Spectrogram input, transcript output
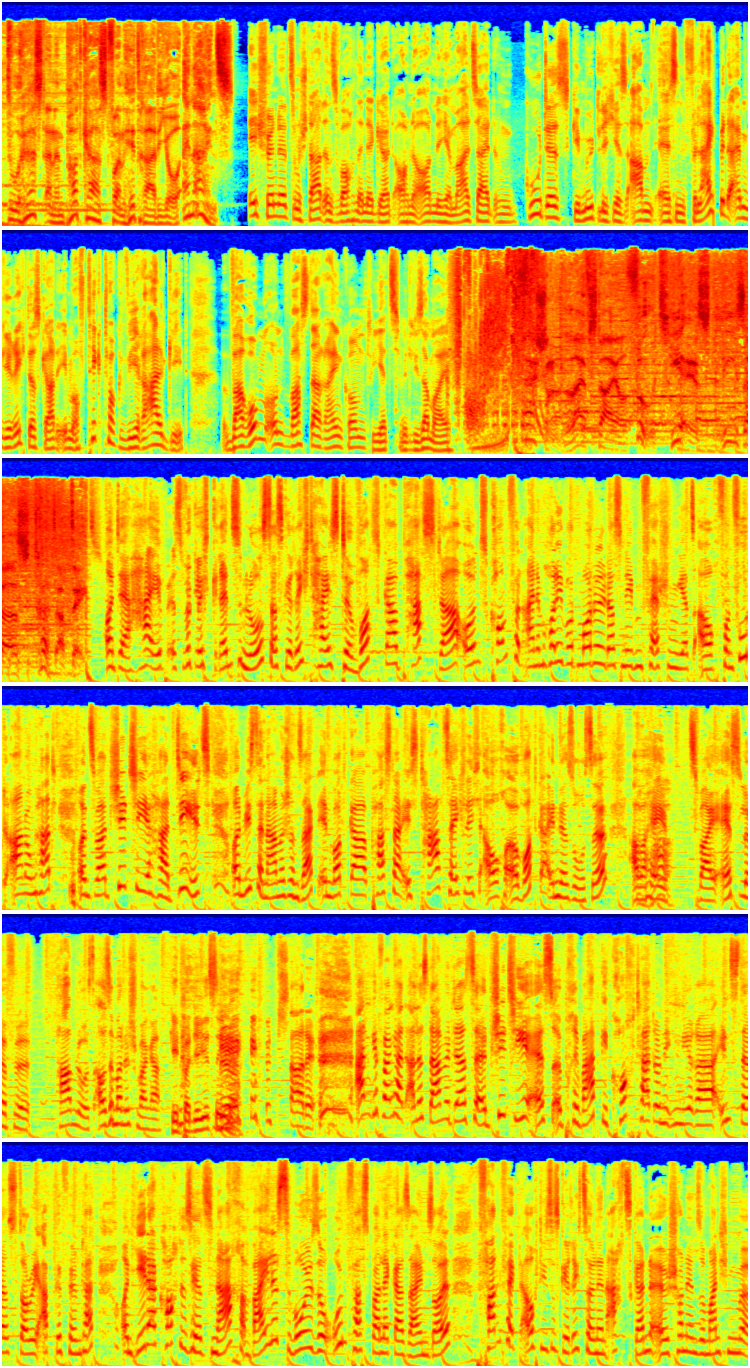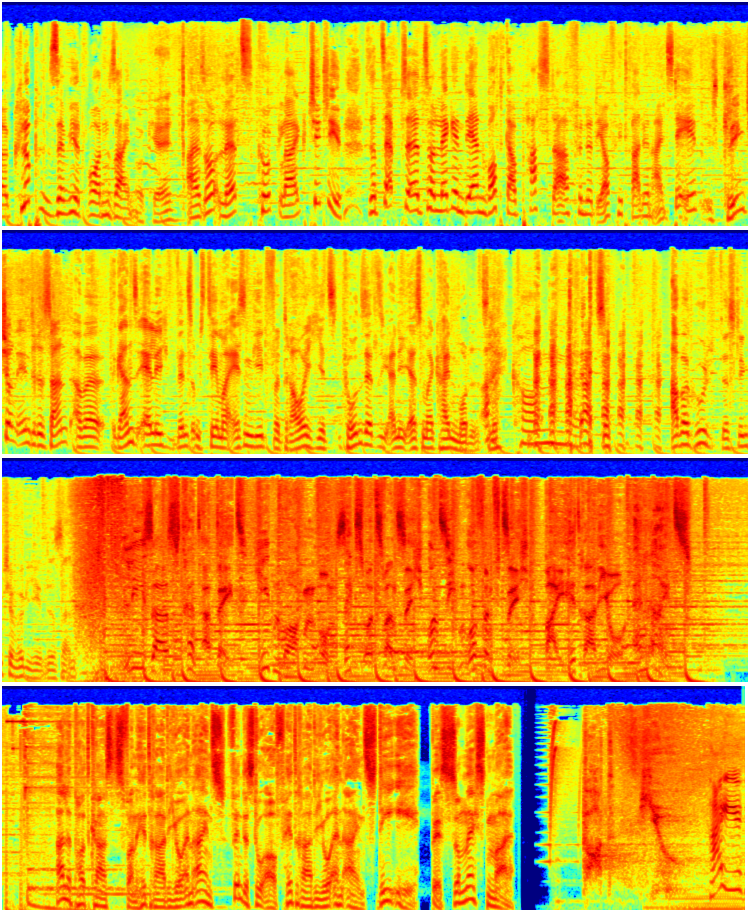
Du hörst einen Podcast von Hitradio N1. Ich finde, zum Start ins Wochenende gehört auch eine ordentliche Mahlzeit, ein gutes, gemütliches Abendessen, vielleicht mit einem Gericht, das gerade eben auf TikTok viral geht. Warum und was da reinkommt, jetzt mit Lisa May. Fashion, Lifestyle, Food. Hier ist Lisas Trend Update. Und der Hype ist wirklich grenzenlos. Das Gericht heißt Wodka Pasta und kommt von einem Hollywood-Model, das neben Fashion jetzt auch von Food Ahnung hat. Und zwar Chichi Hadid. Und wie es der Name schon sagt, in Wodka Pasta ist tatsächlich auch äh, Wodka in der Soße. Aber hey, zwei Esslöffel. Harmlos, außer man ist schwanger. Geht bei dir jetzt nicht mehr? Schade. Angefangen hat alles damit, dass äh, Chichi es äh, privat gekocht hat und in ihrer Insta-Story abgefilmt hat. Und jeder kocht es jetzt nach, weil es wohl so unfassbar lecker sein soll. Fun Fact auch, dieses Gericht soll in den 80ern äh, schon in so manchem äh, Club serviert worden sein. Okay. Also, let's cook like Chichi. Rezept äh, zur legendären Wodka-Pasta findet ihr auf hitradion1.de. Es klingt schon interessant, aber ganz ehrlich, wenn es ums Thema Essen geht, vertraue ich jetzt grundsätzlich eigentlich erstmal keinen Models. Ne? Komm. Also, aber gut, das klingt schon wirklich interessant. Lisas Trend Update. Jeden Morgen um 6.20 Uhr und 7.50 Uhr bei Hitradio N1. Alle Podcasts von Hitradio N1 findest du auf hitradio n1.de. Bis zum nächsten Mal. Pod You. Hi,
